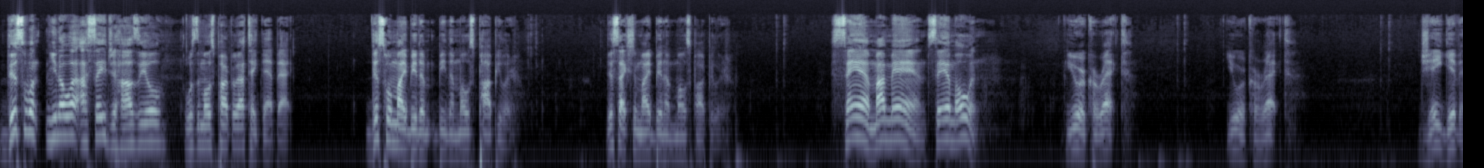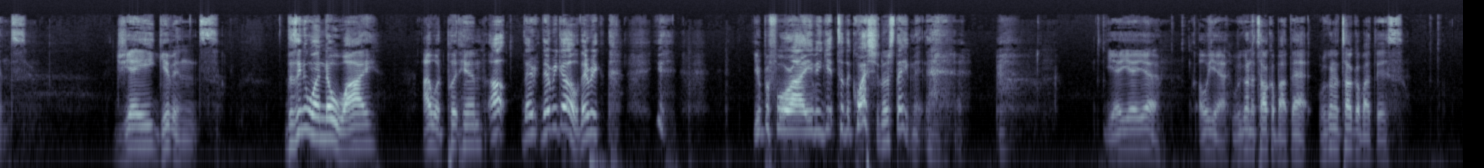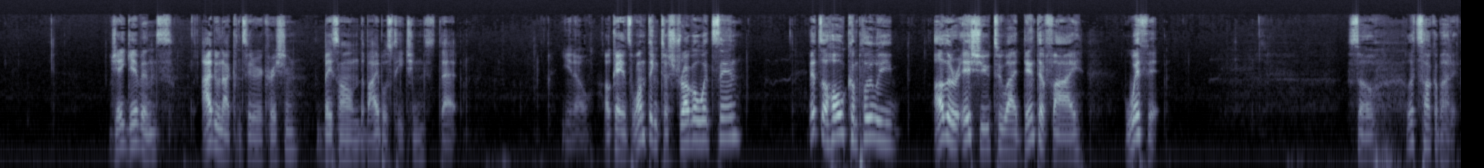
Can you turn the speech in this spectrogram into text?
this one, you know what? I say Jahaziel was the most popular. I take that back. This one might be the be the most popular. This actually might be the most popular. Sam, my man, Sam Owen. You are correct. You are correct. Jay Givens. Jay Givens. Does anyone know why I would put him? Oh, there, there we go. There we. You're before I even get to the question or statement. yeah, yeah, yeah. Oh yeah, we're gonna talk about that. We're gonna talk about this. Jay Givens, I do not consider a Christian based on the Bible's teachings that, you know, okay, it's one thing to struggle with sin. It's a whole completely other issue to identify with it. So let's talk about it.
